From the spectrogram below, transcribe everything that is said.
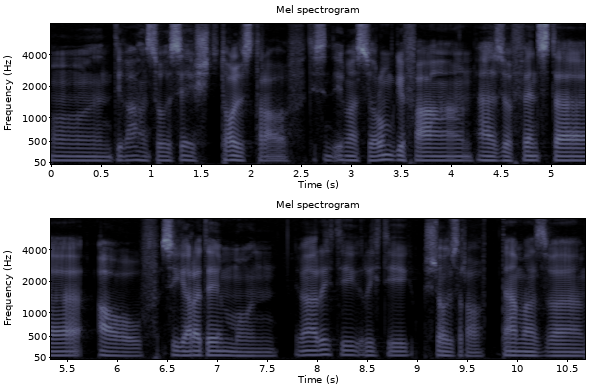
Und die waren so sehr stolz drauf. Die sind immer so rumgefahren, also Fenster auf, Zigarette im Mund. Ich war richtig, richtig stolz drauf. Damals war,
